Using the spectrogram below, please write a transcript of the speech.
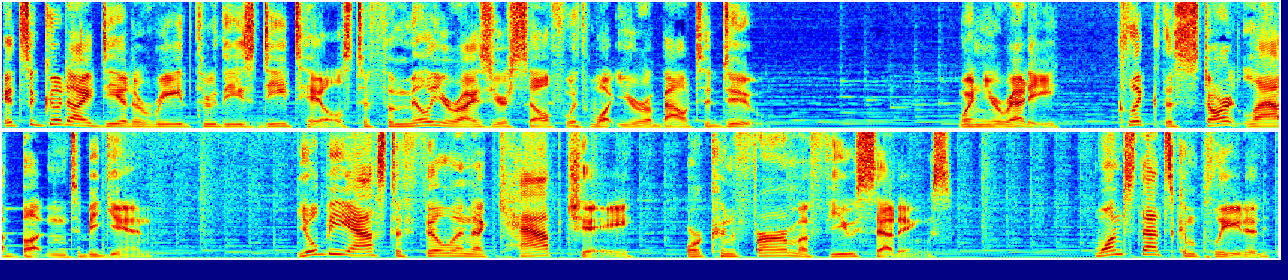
it's a good idea to read through these details to familiarize yourself with what you're about to do. When you're ready, click the Start Lab button to begin. You'll be asked to fill in a CAPTCHA or confirm a few settings. Once that's completed,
